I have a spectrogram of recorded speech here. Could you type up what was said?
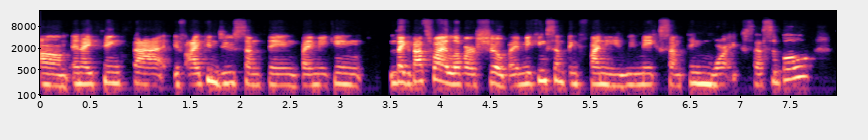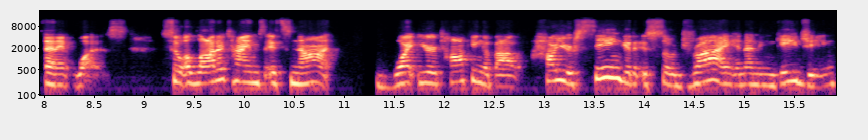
um, and i think that if i can do something by making like that's why i love our show by making something funny we make something more accessible than it was. So a lot of times it's not what you're talking about how you're saying it is so dry and unengaging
